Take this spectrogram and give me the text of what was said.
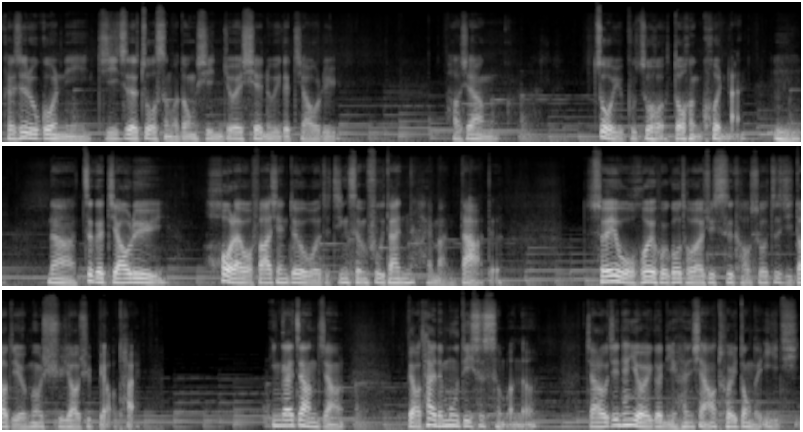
可是如果你急着做什么东西，你就会陷入一个焦虑，好像做与不做都很困难。嗯那这个焦虑，后来我发现对我的精神负担还蛮大的，所以我会回过头来去思考，说自己到底有没有需要去表态。应该这样讲，表态的目的是什么呢？假如今天有一个你很想要推动的议题，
